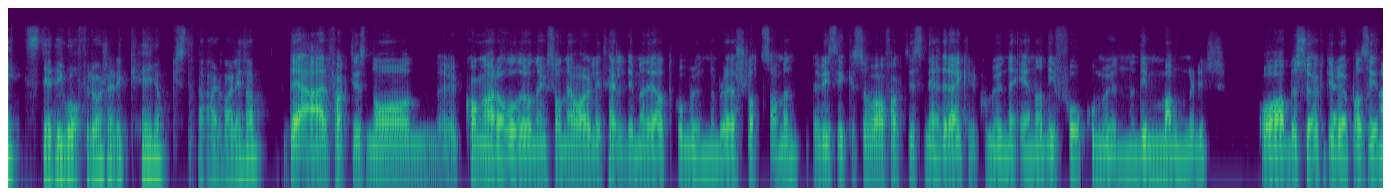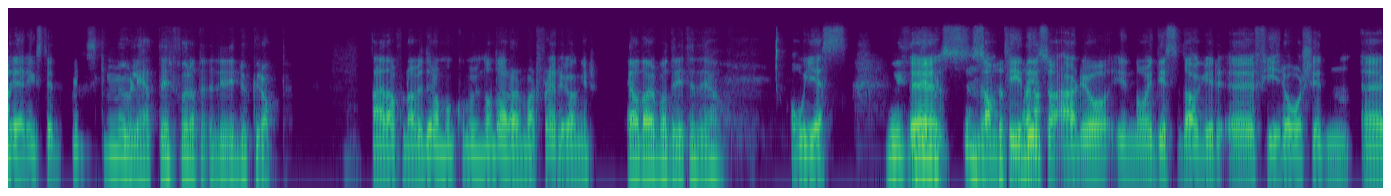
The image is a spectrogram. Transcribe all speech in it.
ett sted de går for i år, så er det Krokstadelva, liksom? Det er faktisk nå Kong Harald og dronning Sonja var jo litt heldige med det at kommunene ble slått sammen. Hvis ikke så var faktisk Nedre Eiker kommune en av de få kommunene de mangler å har besøkt i løpet av sin regjeringstid. Muligheter for at de dukker opp. Nei, derfor har vi Drammen kommune, og der har de vært flere ganger. Ja, da er det bare dritt i det, ja. Oh yes. Eh, samtidig så er det jo i, nå i disse dager eh, fire år siden eh,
